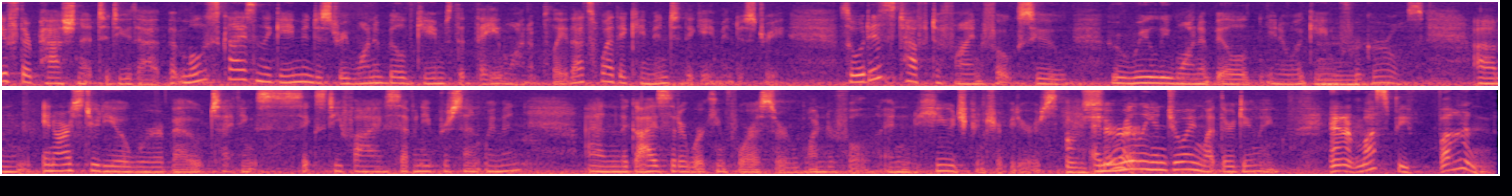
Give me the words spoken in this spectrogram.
if they're passionate to do that. But most guys in the game industry want to build games that they want to play. That's why they came into the game industry. So it is tough to find folks who, who really want to build, you know, a game for girls. Um, in our studio, we're about, I think, 65, 70% women. And the guys that are working for us are wonderful and huge contributors I'm and sure. really enjoying what they're doing. And it must be fun.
